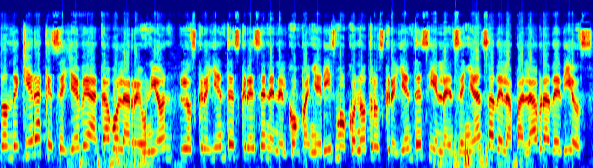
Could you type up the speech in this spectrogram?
Donde quiera que se lleve a cabo la reunión, los creyentes crecen en el compañerismo con otros creyentes y en la enseñanza de la palabra de Dios.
